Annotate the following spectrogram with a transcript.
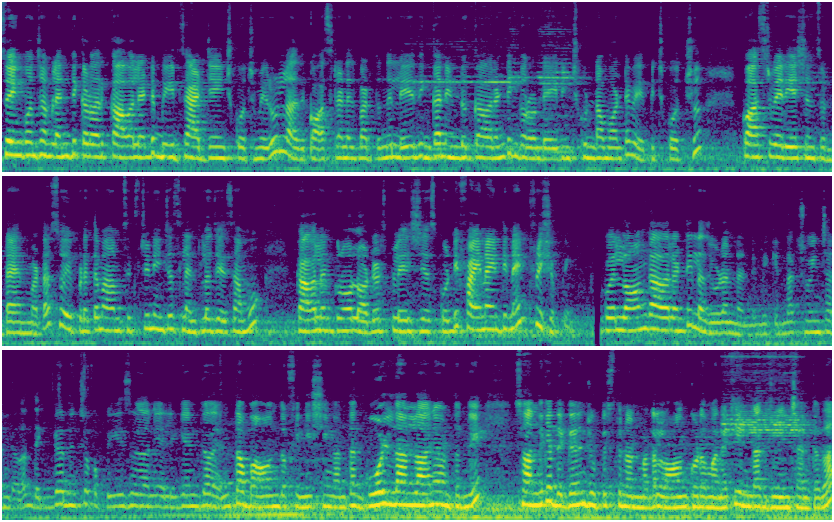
సో ఇంకొంచెం లెంత్ ఇక్కడ వరకు కావాలంటే బీట్స్ యాడ్ చేయించుకోవచ్చు మీరు. అది కాస్ట్ అనేది పడుతుంది. లేదు ఇంకా నిండుకు కావాలంటే ఇంకా రెండు వేయించుకుంటాము అంటే వేయించుకోవచ్చు. కాస్ట్ వేరియేషన్స్ ఉంటాయన్నమాట. సో ఇప్పుడైతే మనం సిక్స్టీన్ ఇంచెస్ లెంత్లో చేసాము. కావాలనుకున్న వాళ్ళు ఆర్డర్స్ ప్లేస్ చేసుకోండి. Five ninety nine free shipping. ఒకవేళ లాంగ్ కావాలంటే ఇలా చూడండి అండి మీకు ఇందాక చూపించాను కదా దగ్గర నుంచి ఒక పీస్ కానీ ఎలిగెంట్గా ఎంత బాగుందో ఫినిషింగ్ అంతా గోల్డ్ దానిలానే ఉంటుంది. సో అందుకే దగ్గర నుంచి చూపిస్తున్నాను అనమాట లాంగ్ కూడా మనకి ఇందాక చూపించాను కదా.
